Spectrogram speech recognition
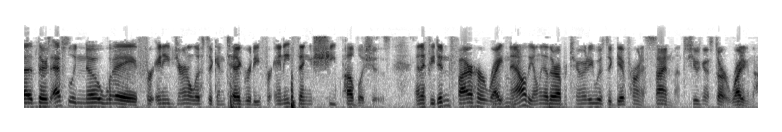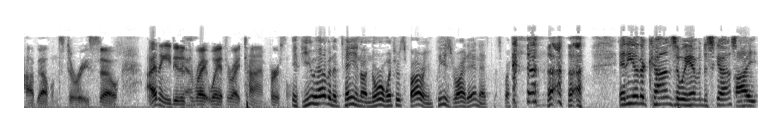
uh, there's absolutely no way for any journalistic integrity for anything she publishes. And if he didn't fire her right now, the only other opportunity was to give her an assignment. She was going to start writing the hobgoblin stories. So I think he did it the right way at the right time, personally. If you have an opinion on Norah Winter's firing, please write in at this Any other cons that we haven't discussed? I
